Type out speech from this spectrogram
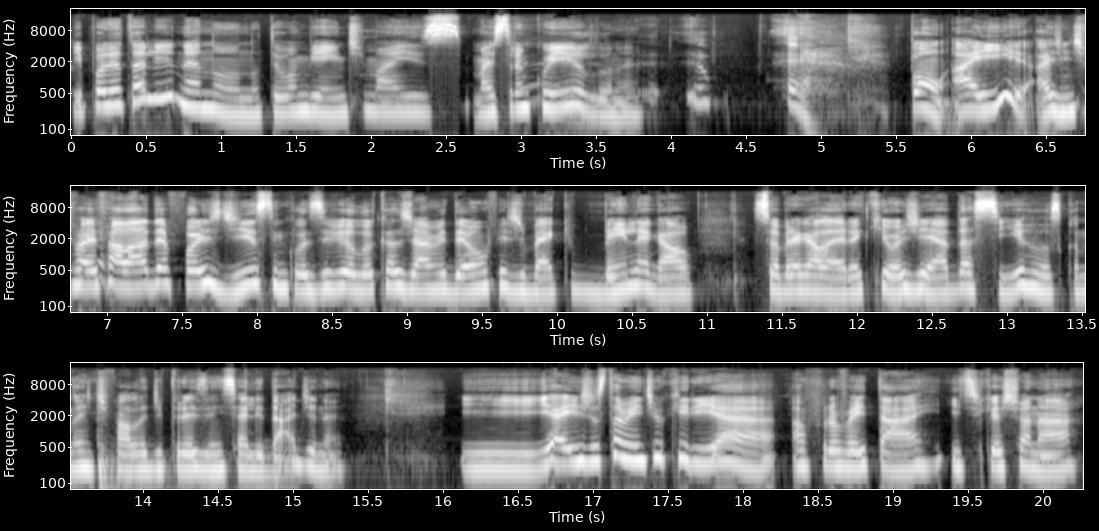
e poder estar tá ali, né, no, no teu ambiente mais, mais tranquilo, né? Eu, é. Bom, aí a gente vai falar depois disso. Inclusive, o Lucas já me deu um feedback bem legal sobre a galera que hoje é da Cirrus, quando a gente fala de presencialidade, né? E, e aí, justamente, eu queria aproveitar e te questionar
